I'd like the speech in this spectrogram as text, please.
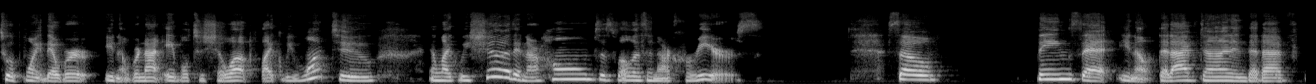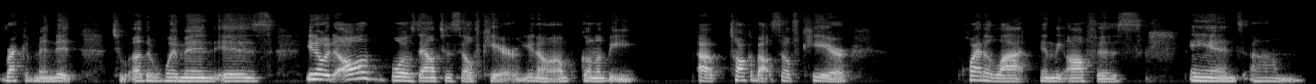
to a point that we're, you know, we're not able to show up like we want to and like we should in our homes as well as in our careers. So things that you know that I've done and that I've recommended to other women is you know it all boils down to self care. You know, I'm going to be uh, talk about self care quite a lot in the office, and um,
